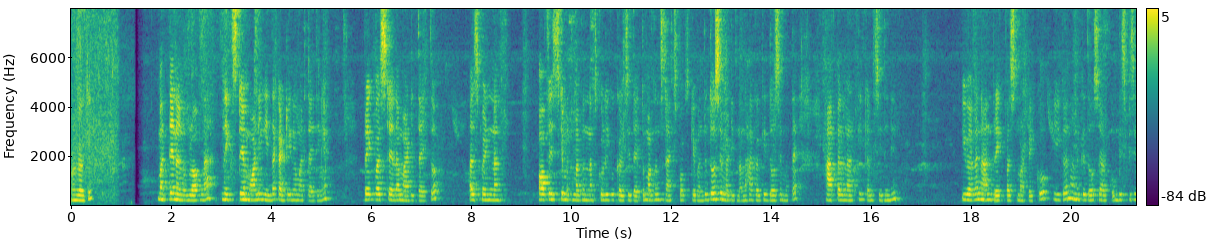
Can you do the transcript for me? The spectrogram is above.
ಹಾಗಾಗಿ ಮತ್ತೆ ನಾನು ವ್ಲಾಗ್ನ ನೆಕ್ಸ್ಟ್ ಡೇ ಮಾರ್ನಿಂಗಿಂದ ಕಂಟಿನ್ಯೂ ಮಾಡ್ತಾಯಿದ್ದೀನಿ ಬ್ರೇಕ್ಫಾಸ್ಟ್ ಎಲ್ಲ ಮಾಡಿದ್ದಾಯಿತು ಹಸ್ಬೆಂಡ್ನ ಆಫೀಸ್ಗೆ ಮತ್ತು ಮಗನ ಸ್ಕೂಲಿಗೂ ಕಳಿಸಿದ್ದಾಯಿತು ಮಗನ ಸ್ನ್ಯಾಕ್ಸ್ ಬಾಕ್ಸ್ಗೆ ಬಂದು ದೋಸೆ ಮಾಡಿದ್ನಲ್ಲ, ಹಾಗಾಗಿ ದೋಸೆ ಮತ್ತು ಆ್ಯಪಲ್ನ ಹಾಕಿ ಕಳಿಸಿದ್ದೀನಿ. ಇವಾಗ ನಾನು ಬ್ರೇಕ್ಫಾಸ್ಟ್ ಮಾಡಬೇಕು. ಈಗ ನನಗೆ ದೋಸೆ ಹಾಕ್ಕೊಂಡು ಬಿಸಿ ಬಿಸಿ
